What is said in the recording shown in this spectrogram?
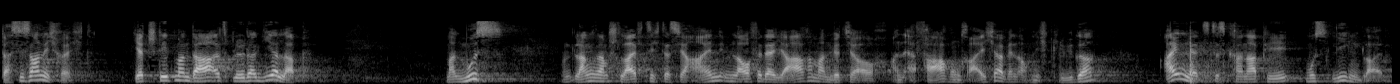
Das ist auch nicht recht. Jetzt steht man da als blöder Gierlapp. Man muss, und langsam schleift sich das ja ein im Laufe der Jahre, man wird ja auch an Erfahrung reicher, wenn auch nicht klüger, ein letztes Kanapee muss liegen bleiben,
